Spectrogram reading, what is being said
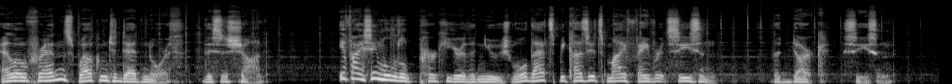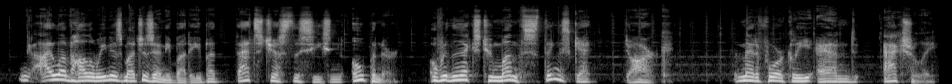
Hello, friends. Welcome to Dead North. This is Sean. If I seem a little perkier than usual, that's because it's my favorite season the dark season. I love Halloween as much as anybody, but that's just the season opener. Over the next two months, things get dark, metaphorically and actually.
